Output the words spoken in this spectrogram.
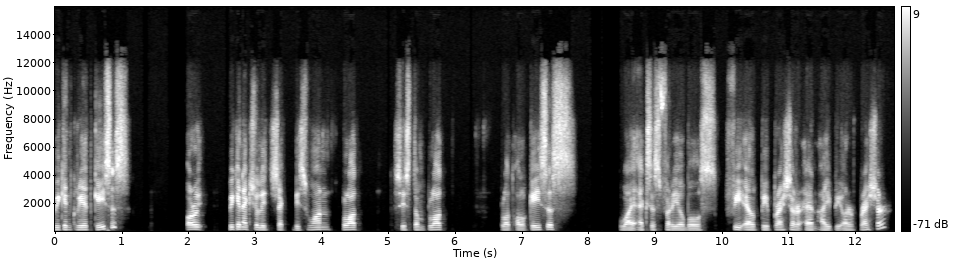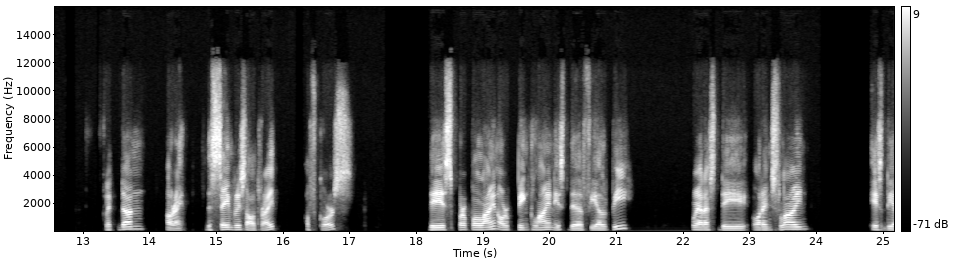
we can create cases or we can actually check this one, plot, system plot, plot all cases, y-axis variables, VLP pressure and IPR pressure. Click done. All right, the same result, right? Of course. This purple line or pink line is the VLP. whereas the orange line is the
